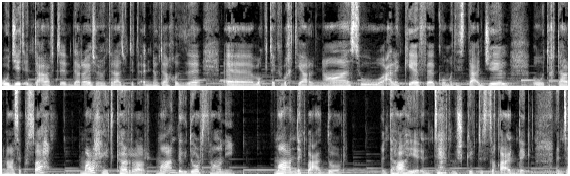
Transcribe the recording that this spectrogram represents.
وجيت انت عرفت بدريت انه انت لازم تتأنى وتاخذ آه، وقتك باختيار الناس وعلى كيفك وما تستعجل وتختار ناسك صح. ما راح يتكرر. ما عندك دور ثاني. ما عندك بعد دور. انت ها هي انتهت مشكلة الثقة عندك. انت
